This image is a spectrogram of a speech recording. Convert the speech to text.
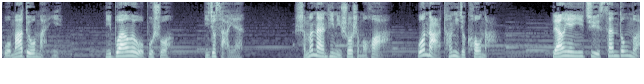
我妈对我满意。你不安慰我不说。你就撒盐，什么难听你说什么话，我哪儿疼你就抠哪儿。良言一句三冬暖，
